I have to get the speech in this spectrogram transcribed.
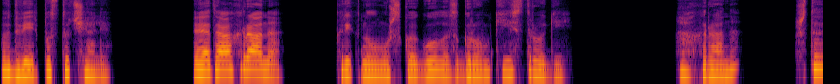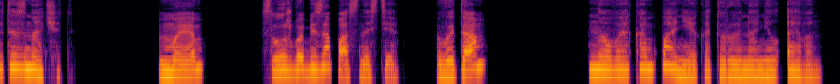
В дверь постучали. «Это охрана!» — крикнул мужской голос, громкий и строгий. «Охрана? Что это значит?» «Мэм, служба безопасности. Вы там?» Новая компания, которую нанял Эван.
